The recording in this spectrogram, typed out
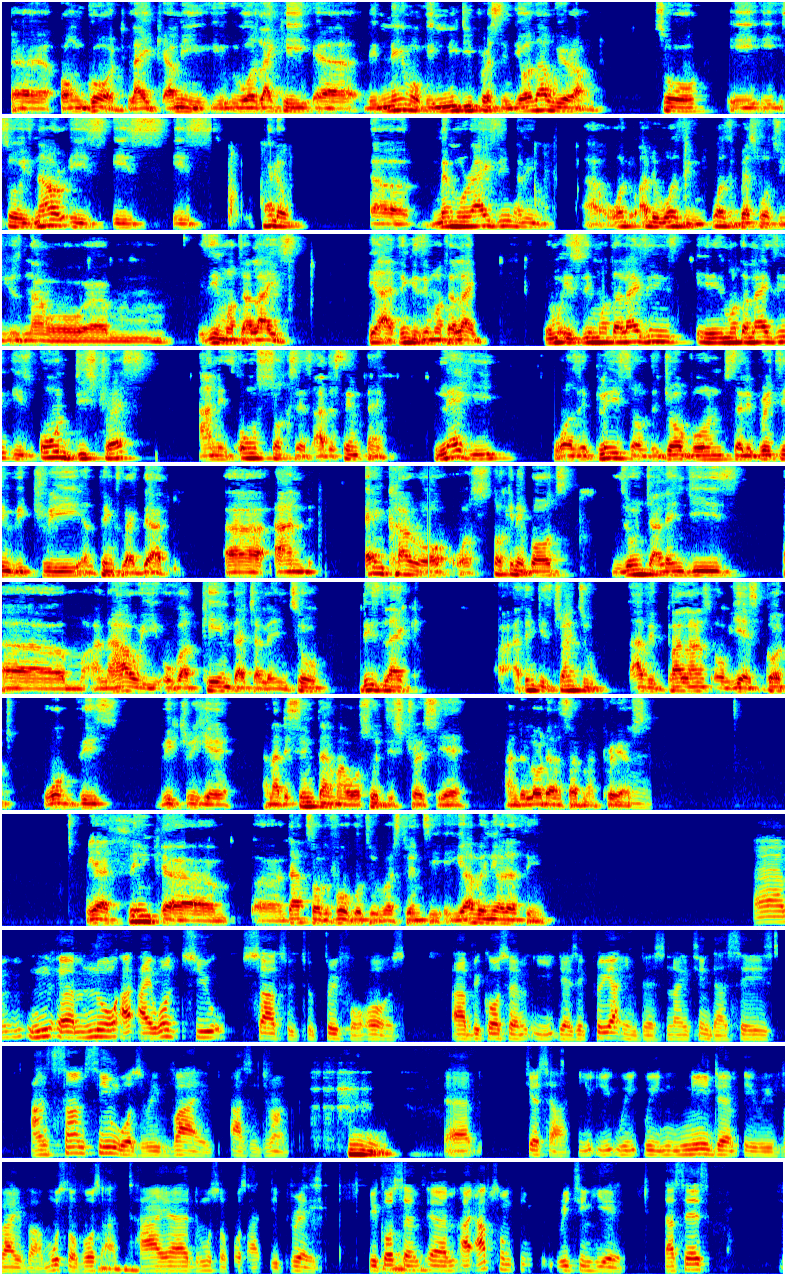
uh, on God. Like I mean, it was like a uh, the name of a needy person, the other way around. So he, he so he's now is is is kind of uh, memorizing. I mean, uh, what what the- what's the what's the best word to use now? Um, is immortalized? Yeah, I think he's immortalized. He's immortalizing immortalizing his own distress and his own success at the same time. Lehi was a place of the jawbone celebrating victory and things like that. Uh, and En-hakkore was talking about his own challenges um, and how he overcame that challenge. So this, like, I think, he's trying to have a balance of yes, God worked this victory here, and at the same time, I was so distressed here, and the Lord answered my prayers. Mm. Yeah, I think um, uh, that's all before we go to verse 20. You have any other thing? Um, um, no, I, I, want you, sir, to, to pray for us uh, because um, there's a prayer in verse 19 that says, And Samson was revived as he drank. Hmm. Uh, yes, sir. You, you, we, we need um, a revival. Most of us are tired, most of us are depressed because um, um, I have something written here that says,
